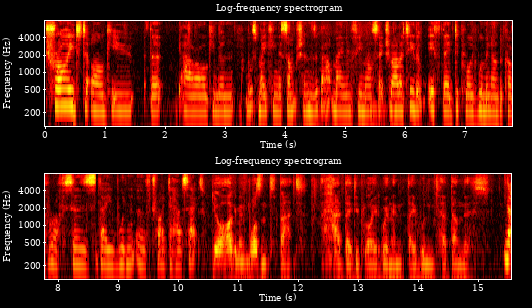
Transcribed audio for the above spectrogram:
tried to argue that our argument was making assumptions about male and female mm-hmm. sexuality, that if they'd deployed women undercover officers, they wouldn't have tried to have sex. Your argument wasn't that had they deployed women, they wouldn't have done this. No.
